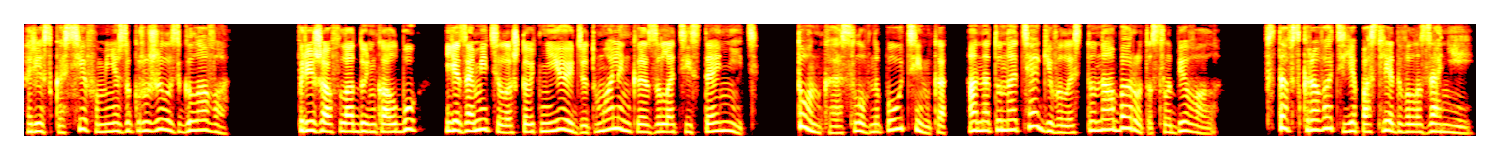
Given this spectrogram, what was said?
Резко сев, у меня закружилась голова. Прижав ладонь к лбу, я заметила, что от нее идет маленькая золотистая нить. Тонкая, словно паутинка, она то натягивалась, то наоборот ослабевала. Встав с кровати, я последовала за ней.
